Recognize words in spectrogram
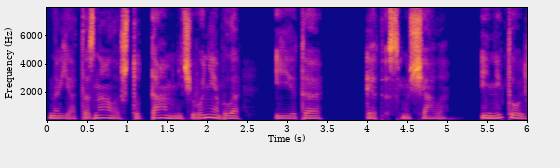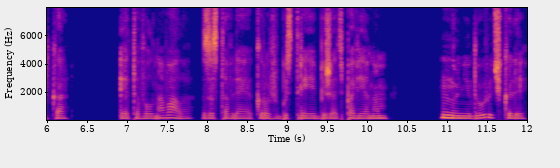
Но я-то знала, что там ничего не было, и это... это смущало. И не только. Это волновало, заставляя кровь быстрее бежать по венам. Ну не дурочка ли?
